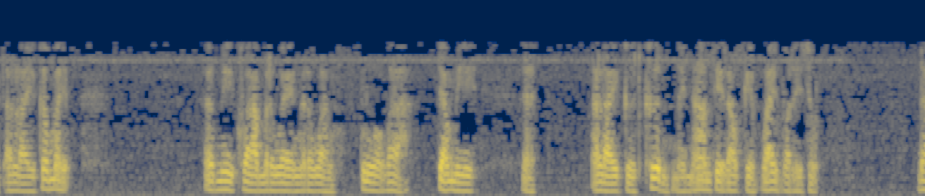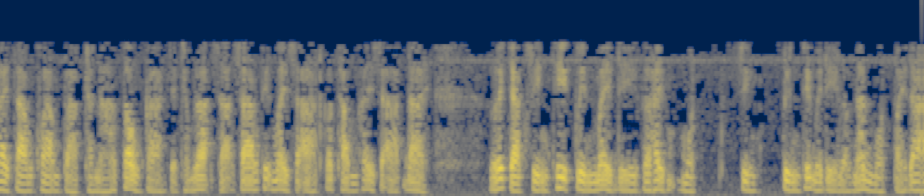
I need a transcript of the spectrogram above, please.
ชน์อะไรก็ไม่มีความระแวงระวัง กลัวว่าจะมีอะไรเกิดขึ้นในน้ำที่เราเก็บไว้บริสุทธิ์ ได้ตามความปรารถนาต้องการจะชำระสะสางที่ไม่สะอาดก็ทำให้สะอาดได้ หรือจากสิ่งที่กลิ่นไม่ดีก็ให้หมดสิ่ง กลิ่นที่ไม่ดีเหล่านั้นหมดไปได้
